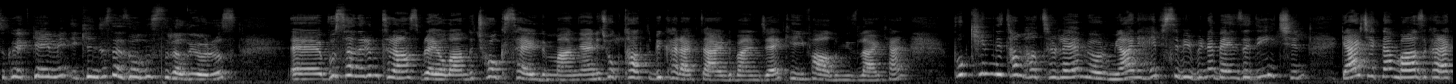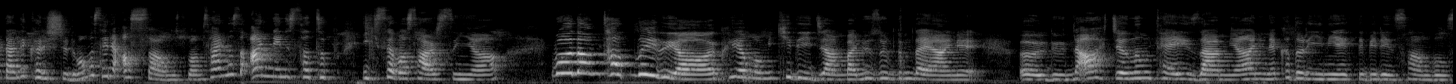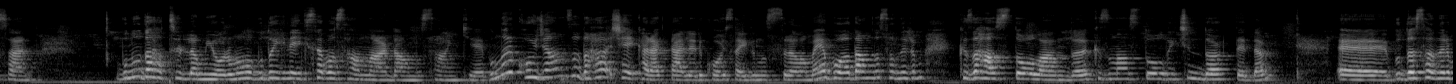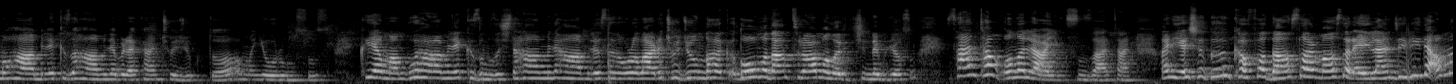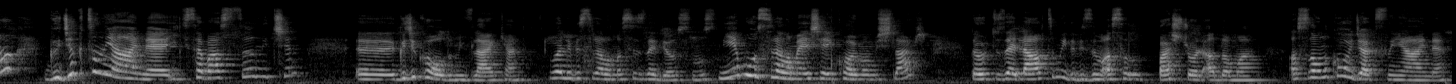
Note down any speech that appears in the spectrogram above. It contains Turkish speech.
Squid Game'in ikinci sezonunu sıralıyoruz. Ee, bu sanırım trans birey olandı. Çok sevdim ben. Yani çok tatlı bir karakterdi bence. Keyif aldım izlerken. Bu kimdi tam hatırlayamıyorum. Yani hepsi birbirine benzediği için gerçekten bazı karakterle karıştırdım ama seni asla unutmam. Sen nasıl anneni satıp X'e basarsın ya? Bu adam tatlıydı ya. Kıyamam iki diyeceğim ben. Üzüldüm de yani öldüğünde. Ah canım teyzem yani ne kadar iyi niyetli bir insandın sen. Bunu da hatırlamıyorum ama bu da yine X'e basanlardandı sanki. Bunları koyacağınızda daha şey karakterleri koysaydınız sıralamaya. Bu adam da sanırım kızı hasta olandı. Kızın hasta olduğu için 4 dedim. Ee, bu da sanırım o hamile kızı hamile bırakan çocuktu ama yorumsuz. Kıyamam bu hamile kızımız işte hamile hamile sen oralarda çocuğun daha doğmadan travmalar içinde biliyorsun. Sen tam ona layıksın zaten. Hani yaşadığın kafa danslar manslar eğlenceliydi ama gıcıktın yani. X'e bastığın için e, gıcık oldum izlerken. Böyle bir sıralama siz ne diyorsunuz? Niye bu sıralamaya şey koymamışlar? 456 mıydı bizim asıl başrol adamı? Asıl onu koyacaksın yani.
